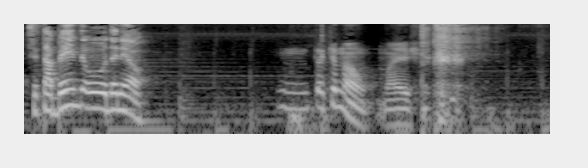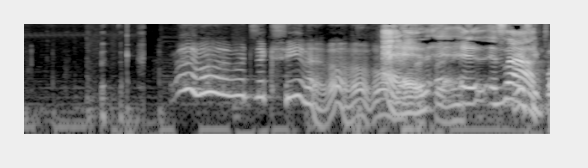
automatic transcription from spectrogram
Você tá bem, ô Daniel? Hum, até que não, mas. é, vou, vou, dizer que sim, né? Vamos, vamos, vamos é, é, é, exato,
